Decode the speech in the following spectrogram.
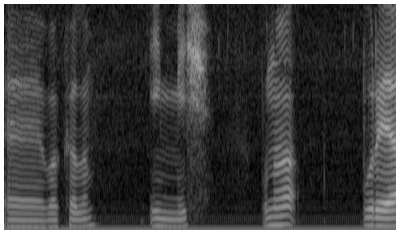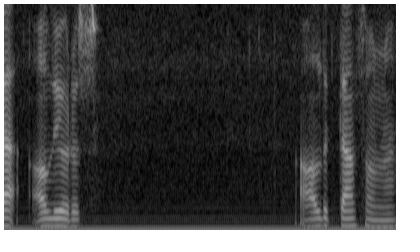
Ee, bakalım inmiş. Bunu buraya alıyoruz. Aldıktan sonra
